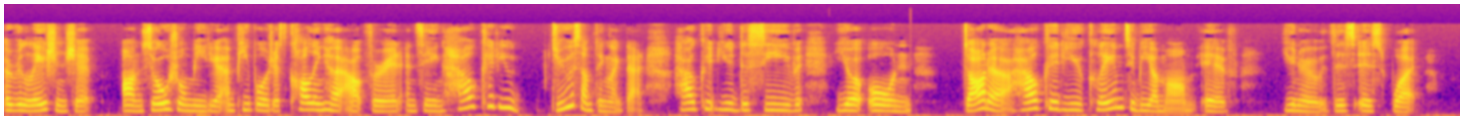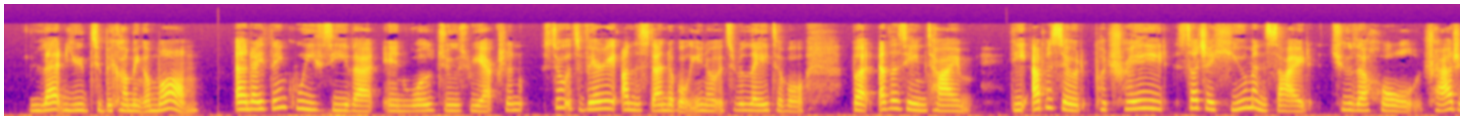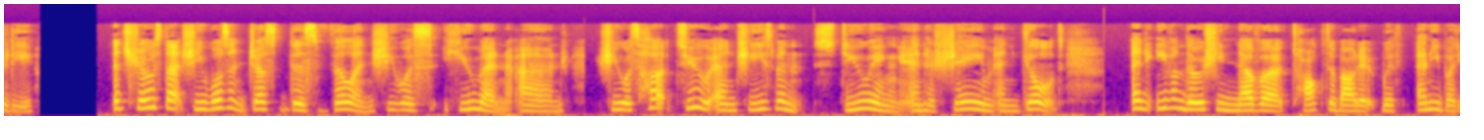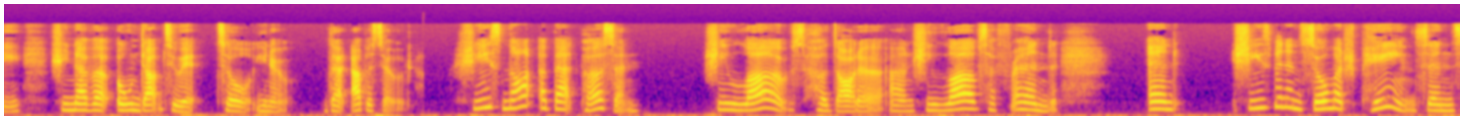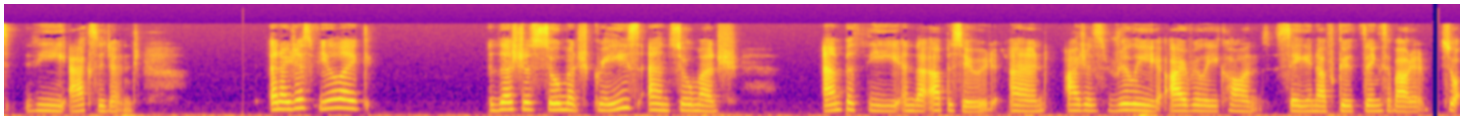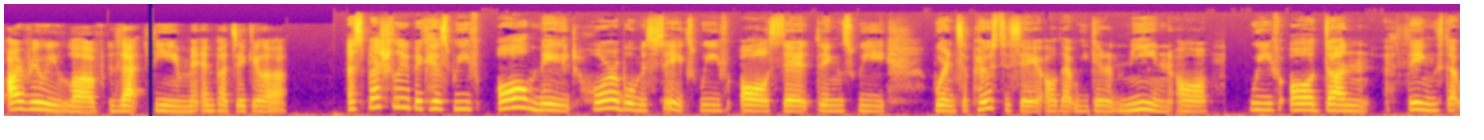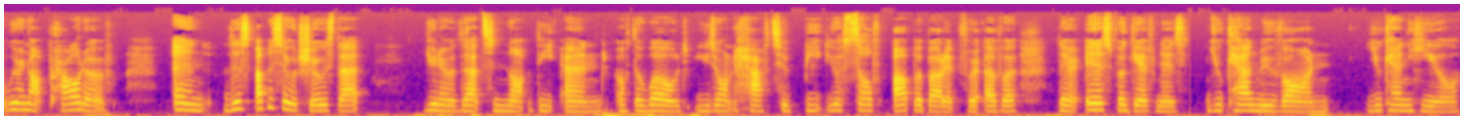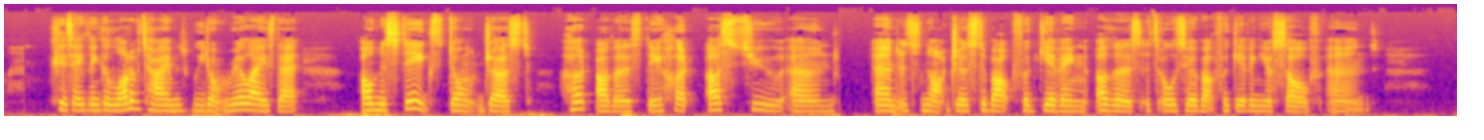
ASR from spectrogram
a relationship on social media, and people just calling her out for it and saying, How could you do something like that? How could you deceive your own daughter? How could you claim to be a mom if, you know, this is what led you to becoming a mom? And I think we see that in Wolju's reaction. So it's very understandable, you know, it's relatable. But at the same time, the episode portrayed such a human side to the whole tragedy it shows that she wasn't just this villain, she was human and she was hurt too, and she's been stewing in her shame and guilt. And even though she never talked about it with anybody, she never owned up to it till, you know, that episode. She's not a bad person. She loves her daughter and she loves her friend. And she's been in so much pain since the accident. And I just feel like there's just so much grace and so much empathy in that episode and I just really I really can't say enough good things about it. So I really love that theme in particular. Especially because we've all made horrible mistakes. We've all said things we weren't supposed to say or that we didn't mean or we've all done things that we're not proud of and this episode shows that, you know, that's not the end of the world. You don't have to beat yourself up about it forever. There is forgiveness. You can move on. You can heal. Because I think a lot of times we don't realize that our mistakes don't just hurt others, they hurt us too. And and it's not just about forgiving others, it's also about forgiving yourself and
